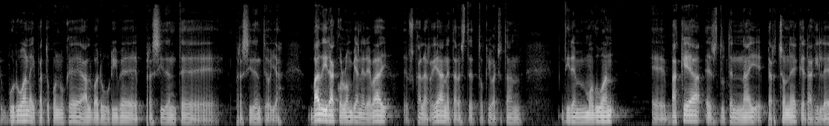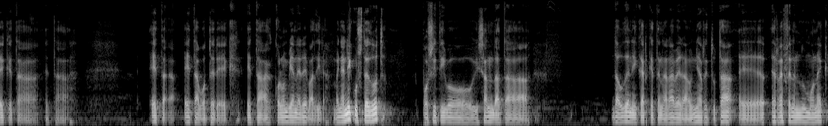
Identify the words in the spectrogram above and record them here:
buruan aipatuko nuke Álvaro Uribe presidente, presidente hoia. Badira Kolombian ere bai, Euskal Herrian eta beste toki batzutan diren moduan, e, bakea ez duten nahi pertsonek, eragileek eta eta eta eta botereek eta Kolonbian ere badira. Baina nik uste dut positibo izan da ta dauden ikerketen arabera oinarrituta e, erreferendum honek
